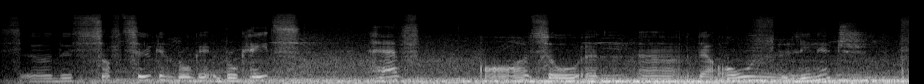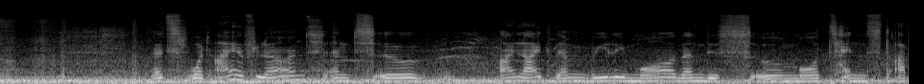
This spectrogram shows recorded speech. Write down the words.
Uh, the soft silken broca brocades have also an, uh, their own lineage. That's what I have learned, and uh, I like them really more than this uh, more tensed up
